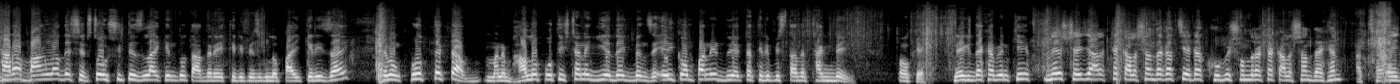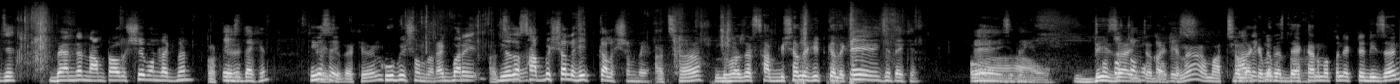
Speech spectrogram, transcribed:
সারা বাংলাদেশের চৌষট্টি জেলায় কিন্তু তাদের এই থ্রি পিসগুলো পাইকারি যায়। এবং প্রত্যেকটা মানে ভালো প্রতিষ্ঠানে গিয়ে দেখবেন যে এই কোম্পানির দুই একটা থ্রি পিস তাদের থাকবেই। ওকে নেক্সট দেখাবেন কি? নেক্সট এই যে আরেকটা কালেকশন দেখাচ্ছি এটা খুবই সুন্দর একটা কালেকশন দেখেন। আচ্ছা। এই যে ব্র্যান্ডের নামটা অবশ্যই মনে রাখবেন। এই যে দেখেন ঠিক আছে? দেখেন। খুবই সুন্দর একবারে দুই হাজার ছাব্বিশ সালে হিট কালেকশন ভাই। আচ্ছা দুহাজার ছাব্বিশ সালে হিট কালেকশন এই যে দেখেন এই যে দেখেন। ডিজাইনটা দেখেন না। মার্শাল না একেবারে দেখার মতন একটা ডিজাইন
